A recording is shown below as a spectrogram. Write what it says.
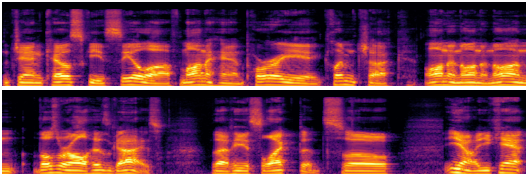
Jankowski, Sieloff, Monahan, Poirier, Klimchuk, on and on and on. Those were all his guys that he selected. So, you know, you can't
